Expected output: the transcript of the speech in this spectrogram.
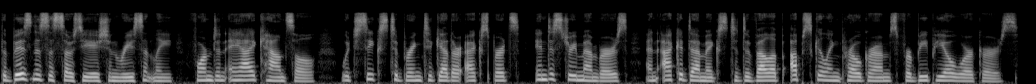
The Business Association recently formed an AI Council, which seeks to bring together experts, industry members, and academics to develop upskilling programs for BPO workers.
